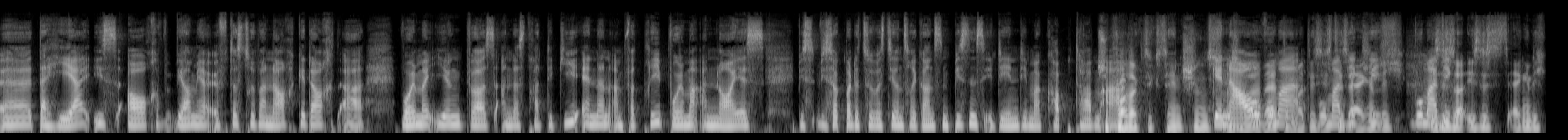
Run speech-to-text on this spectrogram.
äh, daher ist auch, wir haben ja öfters drüber nachgedacht, äh, wollen wir irgendwas an der Strategie ändern, am Vertrieb, wollen wir ein neues, wie, wie sagt man dazu, was die unsere ganzen Business-Ideen, die wir gehabt haben, So auch- Product Extensions. Genau, also wo man- das wo ist man das wirklich- eigentlich, wo man ist, es, ist es eigentlich,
